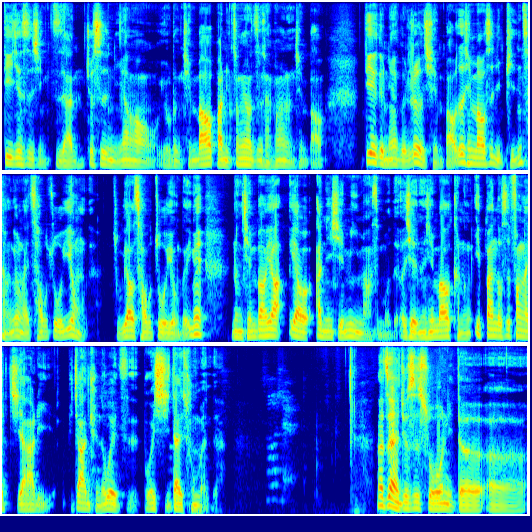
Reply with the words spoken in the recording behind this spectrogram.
第一件事情，资安就是你要有冷钱包，把你重要资产放在冷钱包。第二个，你要有个热钱包，热钱包是你平常用来操作用的，主要操作用的。因为冷钱包要要按一些密码什么的，而且冷钱包可能一般都是放在家里比较安全的位置，不会携带出门的。那再来就是说，你的呃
